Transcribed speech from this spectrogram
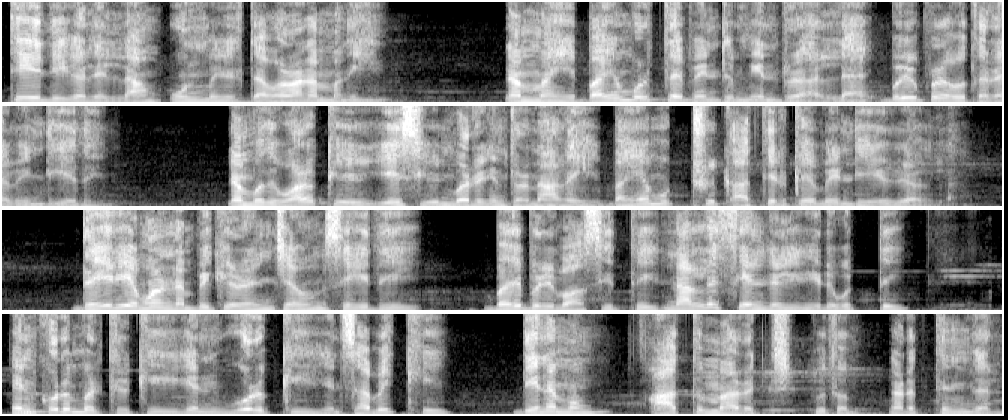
தேதிகள் எல்லாம் உண்மையில் தவறான மணி. நம்மை பயமுறுத்த வேண்டும் என்று அல்ல விழிப்புணர்வு தர வேண்டியது. நமது வாழ்க்கையில் இயேசுவின் வருகின்ற நாளை பயமுற்று காத்திருக்க வேண்டியது அல்ல. தைரியமான நம்பிக்கையுடன் ஜெபம் செய்து பைபிள் வாசித்து நல்ல செயல்களில் ஈடுபட்டு என் குடும்பத்திற்கு என் ஊருக்கு என் சபைக்கு தினமும் ஆத்ம புதம் நடத்துங்கள்.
